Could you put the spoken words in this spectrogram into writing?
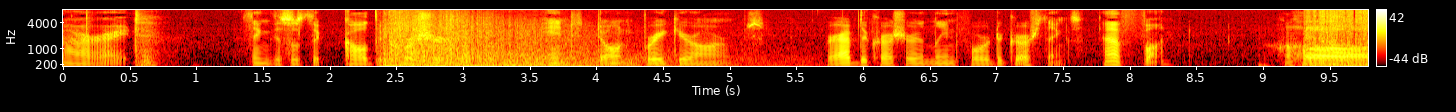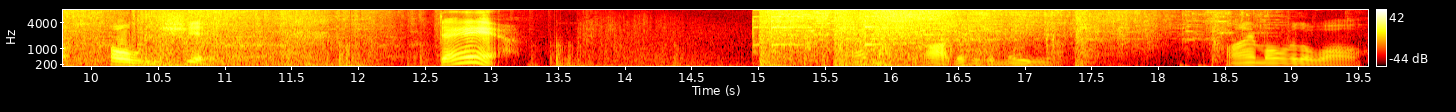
Alright. I think this was the, called the crusher. Hint, don't break your arms. Grab the crusher and lean forward to crush things. Have fun. Oh, holy shit. Damn! Oh, this is amazing. Climb over the wall.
